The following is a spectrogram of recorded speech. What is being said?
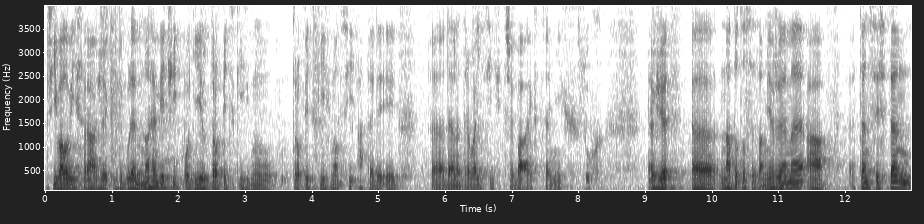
přívalových srážek, kdy bude mnohem větší podíl tropických dnů, tropických nocí a tedy i déle trvajících třeba extrémních such. Takže na toto se zaměřujeme a ten systém,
